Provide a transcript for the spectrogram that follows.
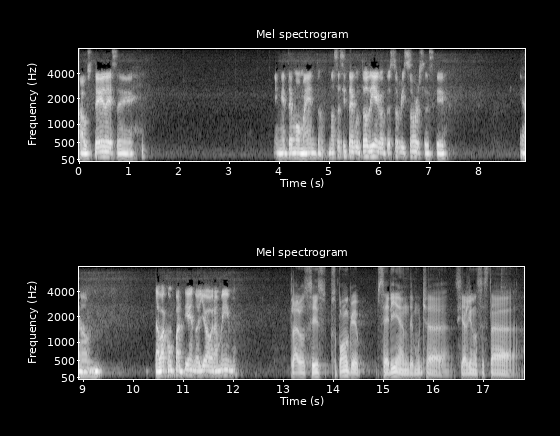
a, ustedes eh, en este momento. No sé si te gustó, Diego, todos estos resources que um, estaba compartiendo yo ahora mismo. Claro, sí, supongo que serían de mucha, si alguien nos está,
